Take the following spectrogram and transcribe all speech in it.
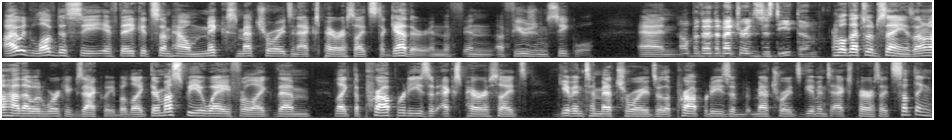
I would love to see if they could somehow mix Metroids and X parasites together in the in a fusion sequel. And oh, but then the Metroids just eat them. Well, that's what I'm saying. Is I don't know how that would work exactly, but like there must be a way for like them, like the properties of X parasites given to Metroids or the properties of Metroids given to X Parasites, something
